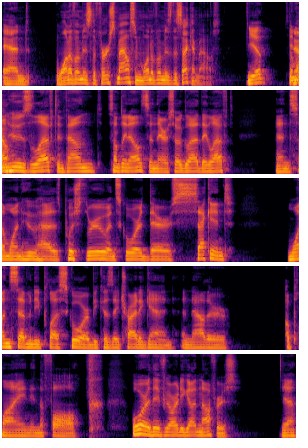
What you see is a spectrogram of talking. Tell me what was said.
And one of them is the first mouse and one of them is the second mouse. Yep. You Someone know? who's left and found something else and they're so glad they left. And someone who has pushed through and scored their second 170 plus score because they tried again and now they're applying in the fall or they've already gotten offers. Yeah.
